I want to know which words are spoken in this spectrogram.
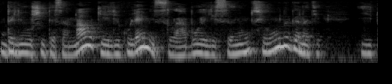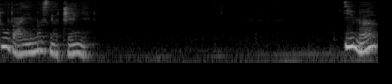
Дали ушите са малки или големи, слабо или силно нагънати, и това има значение. Има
